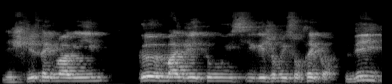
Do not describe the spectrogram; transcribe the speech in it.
Des Shirek Marim, que malgré tout, ici, les chameaux sont fréquents. Et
